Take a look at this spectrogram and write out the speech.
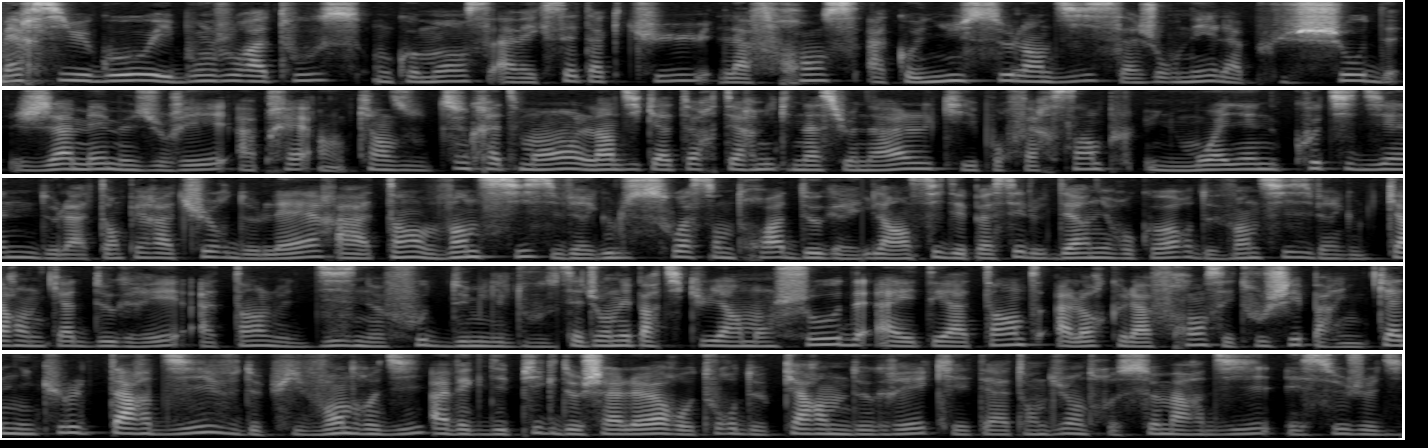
Merci Hugo et bonjour à tous. On commence avec cette actu. La France a connu ce lundi sa journée la plus chaude jamais mesurée après un 15 août. Concrètement, l'indicateur thermique national, qui est pour faire simple une moyenne quotidienne de la température de l'air, a atteint 26,63 degrés. Il a ainsi dépassé le dernier record de 26,4 44 degrés atteint le 19 août 2012. Cette journée particulièrement chaude a été atteinte alors que la France est touchée par une canicule tardive depuis vendredi avec des pics de chaleur autour de 40 degrés qui étaient attendus entre ce mardi et ce jeudi.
